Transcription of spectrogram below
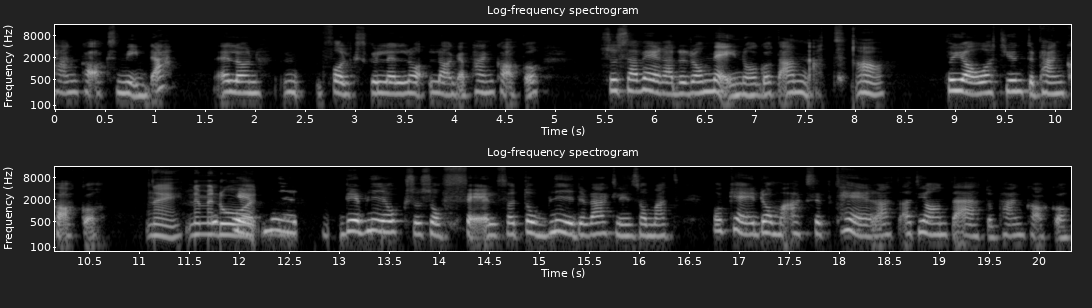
pannkaksmiddag eller folk skulle laga pannkakor så serverade de mig något annat. ja. För jag åt ju inte pannkakor. Nej, nej men då, Det, blir, det blir också så fel för då blir det verkligen som att okej, de har accepterat att jag inte äter pannkakor.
